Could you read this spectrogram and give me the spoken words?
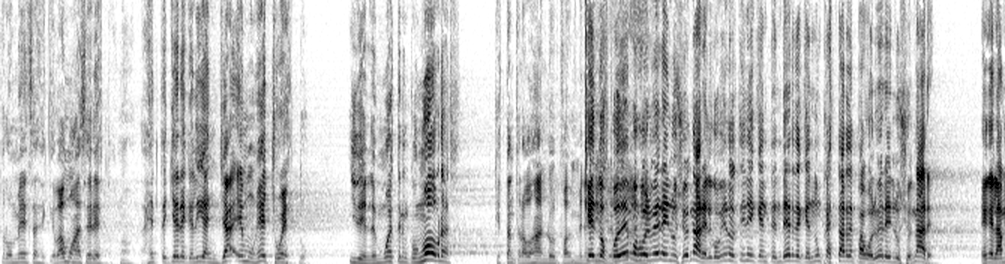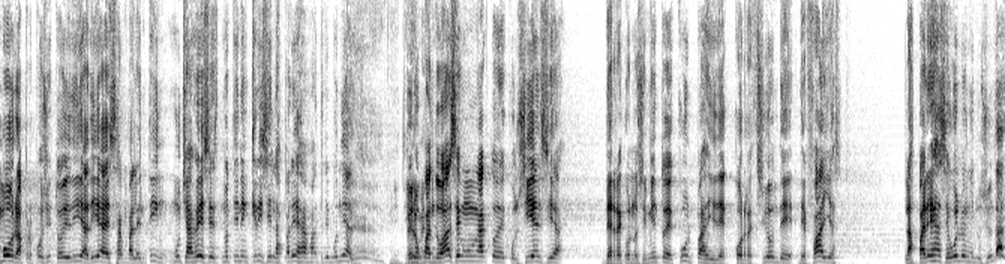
promesas de que vamos a hacer esto. No, la gente quiere que digan, ya hemos hecho esto. Y le muestren con obras que están trabajando en Que nos podemos volver a ilusionar. El gobierno tiene que entender de que nunca es tarde para volver a ilusionar. En el amor, a propósito de hoy día, día de San Valentín, muchas veces no tienen crisis las parejas matrimoniales. Pero cuando hacen un acto de conciencia, de reconocimiento de culpas y de corrección de, de fallas, las parejas se vuelven a ilusionar.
